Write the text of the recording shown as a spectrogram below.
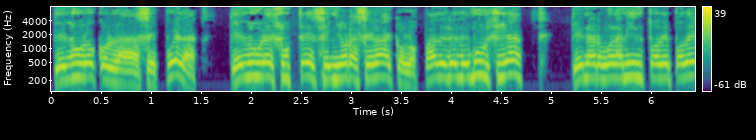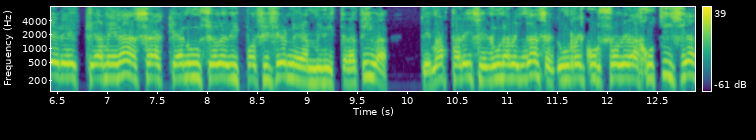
qué duro con las espuelas. Qué dura es usted, señora Celá, con los padres de Murcia, qué enarbolamiento de poderes, qué amenazas, qué anuncio de disposiciones administrativas que más parecen una venganza que un recurso de la justicia,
